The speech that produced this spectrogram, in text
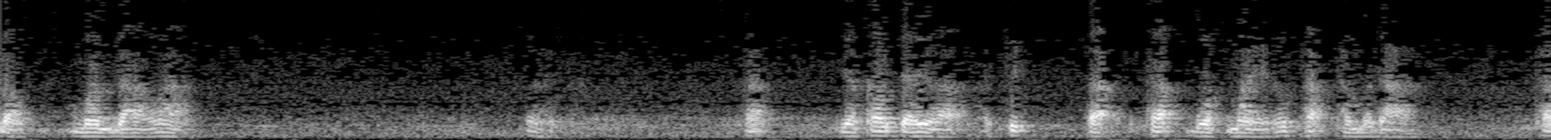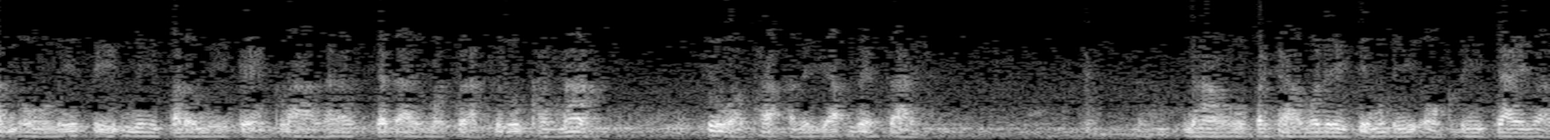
หลอกมันดาว่าพระอย่าเข้าใจว่าชิ ตะพระบวชใหม่หรือพระธรรมดา ท่านองค์นี้สีมีปรมีแก่กล้าแล้วจะได้มาตรัสรู้ข้างหน้าชื่อว่าพระอริยะเมตไตรนางประชาวดีจึงดีอกดีใจว่า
